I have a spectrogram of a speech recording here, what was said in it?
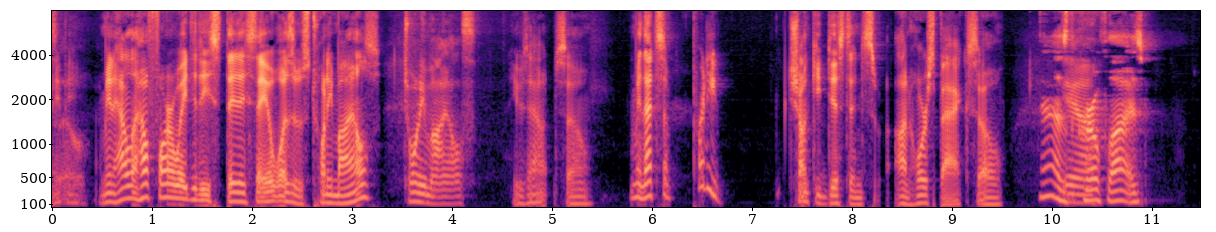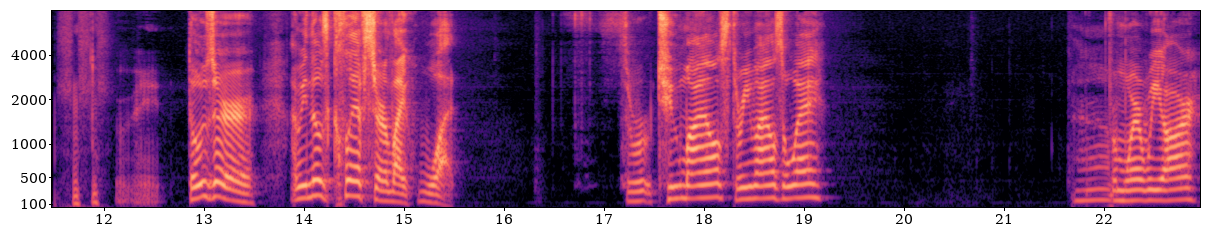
maybe. So I mean, how how far away did he did they say it was? It was twenty miles. twenty miles. He was out. So, I mean, that's a pretty chunky distance on horseback. So, Yeah, as Yeah. the crow flies. Right. Those are, I mean, those cliffs are like what? Th- two miles, three miles away uh, from where we are.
